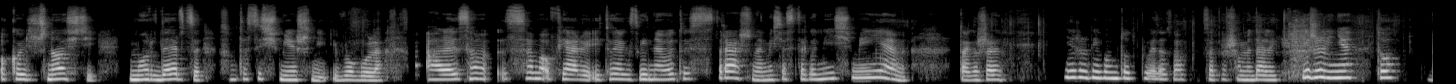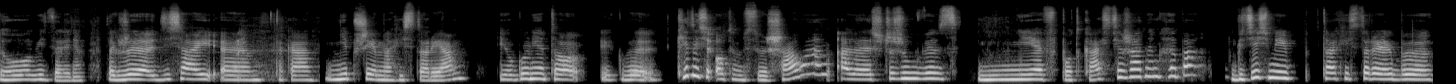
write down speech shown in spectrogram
okoliczności, mordercy są tacy śmieszni i w ogóle. Ale sam, same ofiary i to, jak zginęły, to jest straszne. My się z tego nie śmiejemy. Także jeżeli Wam to odpowiada, to zapraszamy dalej. Jeżeli nie, to do widzenia. Także dzisiaj e, taka nieprzyjemna historia. I ogólnie to jakby kiedyś o tym słyszałam, ale szczerze mówiąc, nie w podcaście żadnym chyba. Gdzieś mi ta historia jakby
